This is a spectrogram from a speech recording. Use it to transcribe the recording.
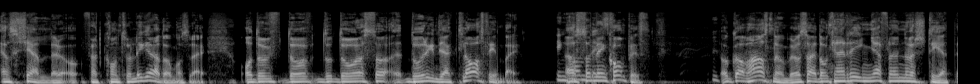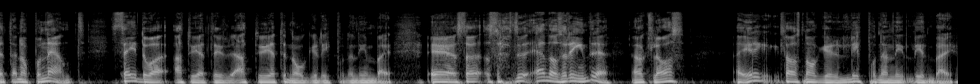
ens källor för att kontrollera dem och sådär. Och då, då, då, då, så, då ringde jag Claes Lindberg. Din Alltså kompis. min kompis. Och gav hans nummer och sa att de kan ringa från universitetet, en opponent. Säg då att du heter, att du heter Nogger Lipponen Lindberg. Eh, så, så, en dag så ringde det. Ja, Claes. Är det Claes Nogger Lipponen Lin- Lindberg?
